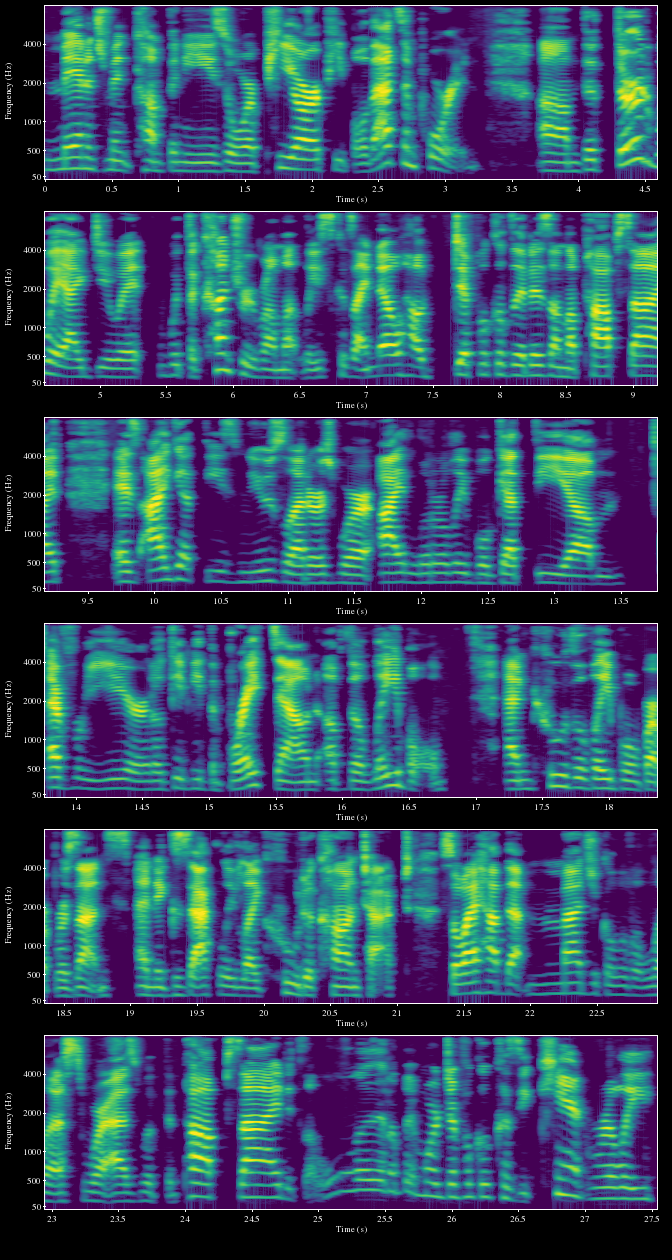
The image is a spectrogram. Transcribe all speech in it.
management companies or PR people, that's important. Um, the third way I do it, with the country realm at least, because I know how difficult it is on the pop side, is I get these newsletters where I literally will get the um, every year, it'll give me the breakdown of the label and who the label represents and exactly like who to contact. So I have that magical little list. Whereas with the pop side, it's a little bit more difficult because you can't really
